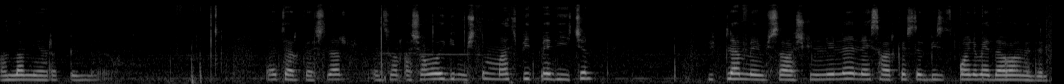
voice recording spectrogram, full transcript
Allah'ım ya Rabbim ya. Evet arkadaşlar. En son aşamalı girmiştim. Maç bitmediği için yüklenmemiş savaş günlüğüne. Neyse arkadaşlar biz oynamaya devam edelim.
